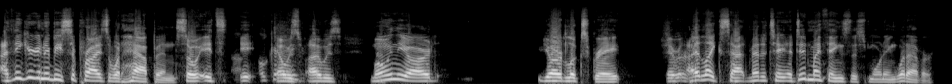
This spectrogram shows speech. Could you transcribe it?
I think you're going to be surprised at what happened. So it's it, okay. I was I was mowing the yard. Yard looks great. Sure. I like sat meditate. I did my things this morning. Whatever.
